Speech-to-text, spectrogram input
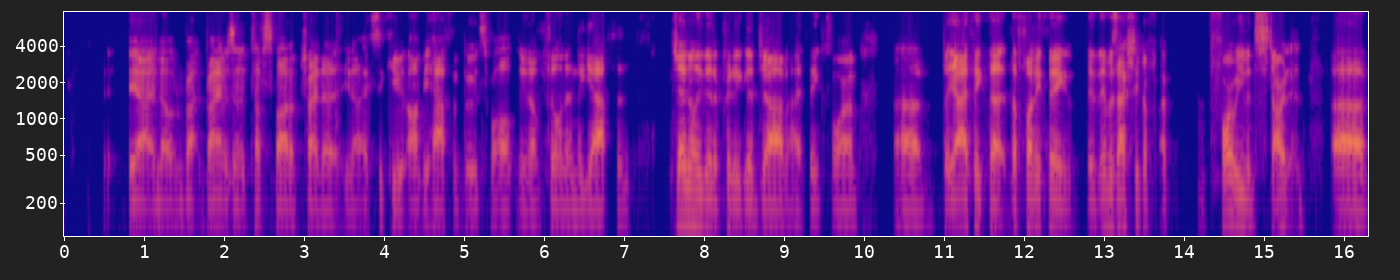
yeah, I know Brian was in a tough spot of trying to, you know, execute on behalf of Boots while, you know, filling in the gaps and generally did a pretty good job, I think, for him. Uh, but yeah, I think that the funny thing, it, it was actually before, uh, before, we even started, uh,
